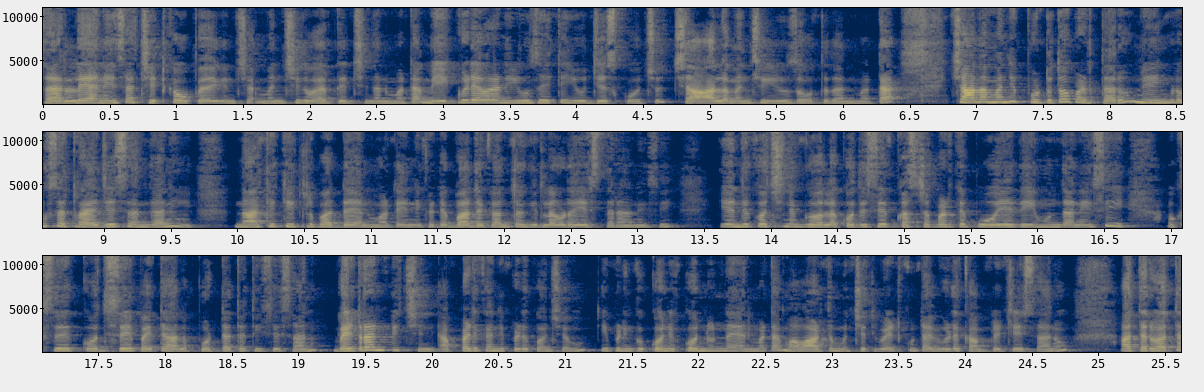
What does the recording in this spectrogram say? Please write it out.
సర్లే అనేసి ఆ చిట్కా ఉపయోగించా. మంచిగా వర్తించింది అనమాట మీకు కూడా ఎవరైనా యూజ్ అయితే యూజ్ చేసుకోవచ్చు. చాలా మంచిగా యూజ్ అవుతుంది అనమాట చాలా మంది పొట్టుతో పడతారు. నేను కూడా ఒకసారి ట్రై చేశాను కానీ నాకే తిట్లు పడ్డాయి అనమాట ఎందుకంటే బతకంతో గిట్లా కూడా చేస్తారా అనేసి. ఎందుకు వచ్చిన గోల? కొద్దిసేపు కష్టపడితే పోయేది ఏముంది అనేసి ఒకసేపు కొద్దిసేపు అయితే అలా పొట్టతో తీసేసాను. బెటర్ అనిపించింది. అప్పటికని ఇప్పుడు కొంచెం. ఇప్పుడు ఇంకా కొన్ని కొన్ని ఉన్నాయన్నమాట మా వారితో ముచ్చటి పెట్టుకుంటే అవి కూడా కంప్లీట్ చేశాను. ఆ తర్వాత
